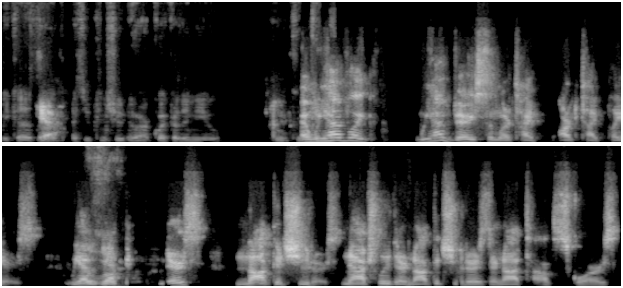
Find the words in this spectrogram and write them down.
because there Yeah. are guys who can shoot who are quicker than you who can And we have like we have very similar type archetype players. We have yeah. shooters, not good shooters. Naturally, they're not good shooters. They're not talented scorers.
